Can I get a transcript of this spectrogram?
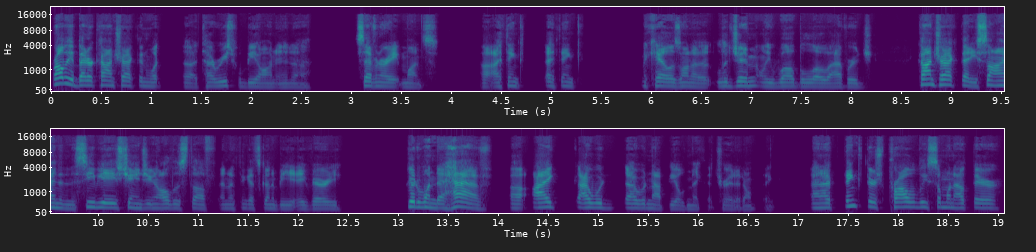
Probably a better contract than what uh, Tyrese will be on in uh, seven or eight months. Uh, I think I think Mikal is on a legitimately well below average contract that he signed, and the CBA is changing all this stuff, and I think that's going to be a very good one to have. Uh, I I would I would not be able to make that trade. I don't think, and I think there's probably someone out there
